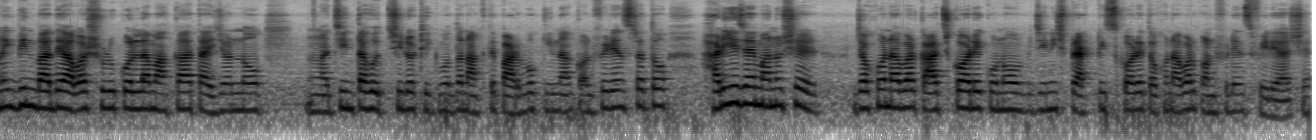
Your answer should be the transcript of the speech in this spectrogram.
অনেক দিন বাদে আবার শুরু করলাম আঁকা, তাই জন্য চিন্তা হচ্ছিল ঠিক মতন আঁকতে পারব কি না। কনফিডেন্সটা তো হারিয়ে যায় মানুষের। যখন আবার কাজ করে, কোনো জিনিস প্র্যাকটিস করে, তখন আবার কনফিডেন্স ফিরে আসে।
